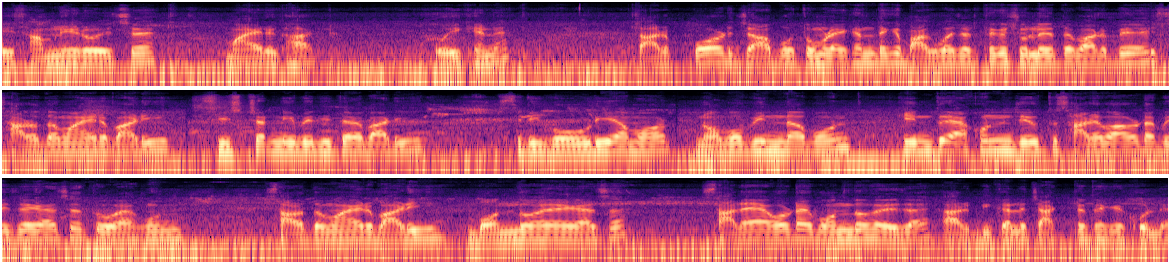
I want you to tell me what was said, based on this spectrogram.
এই সামনেই রয়েছে মায়ের ঘাট, ওইখানে। তারপর যাব, তোমরা এখান থেকে বাগবাজার থেকে চলে যেতে পারবে, সারদা মায়ের বাড়ি, সিস্টার নিবেদিতার বাড়ি, শ্রী গৌরিয়া মঠ, নববৃন্দাবন। কিন্তু এখন যেহেতু সাড়ে বারোটা বেজে গেছে, তো এখন সারদা মায়ের বাড়ি বন্ধ হয়ে গেছে। সাড়ে এগারোটায় বন্ধ হয়ে যায়, আর বিকালে চারটে থেকে খোলে।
